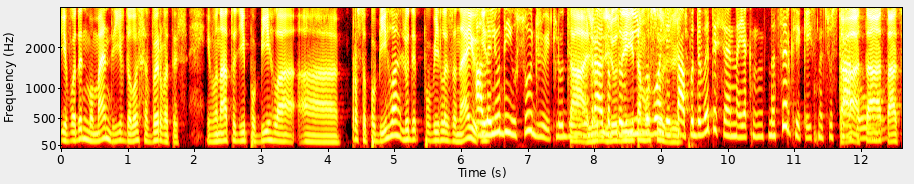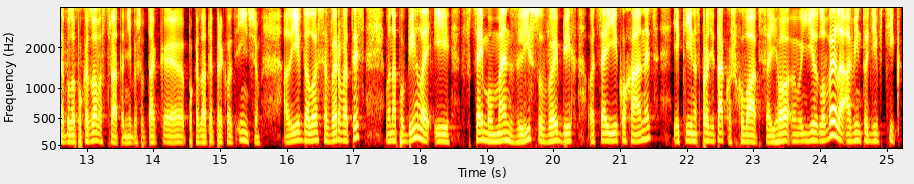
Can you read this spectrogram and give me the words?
І в один момент їй вдалося вирватись, і вона тоді побігла, а, просто побігла. Люди побігли за нею. Але і... люди її осуджують. Люди та, одразу, тобто люди її там виводять осуджують. та подивитися на як на цирк якийсь на цю страту. Так, та, та, це була показова страта, ніби щоб так е, показати приклад іншим. Але їй вдалося вирватись. Вона побігла, і в цей момент з лісу вибіг оцей її коханець, який насправді також ховався. Його її зловили, а він тоді втік.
